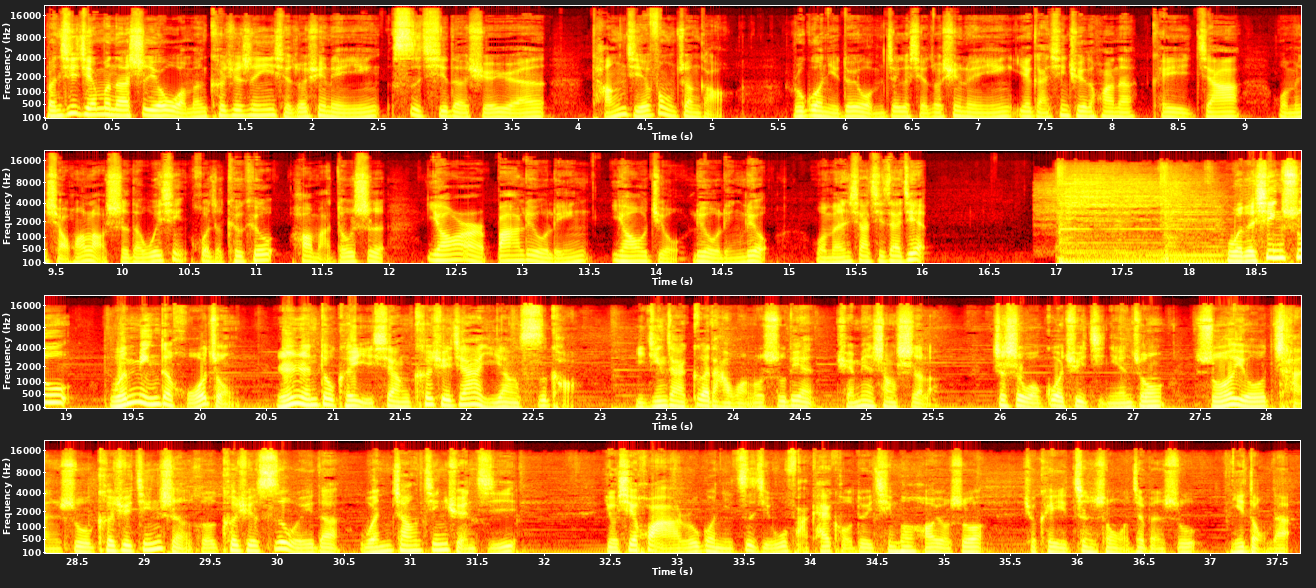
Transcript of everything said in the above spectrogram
本期节目呢是由我们科学声音写作训练营四期的学员唐杰凤撰稿。如果你对我们这个写作训练营也感兴趣的话呢，可以加我们小黄老师的微信或者 QQ 号码，都是幺二八六零幺九六零六。我们下期再见。我的新书《文明的火种》，人人都可以像科学家一样思考，已经在各大网络书店全面上市了。这是我过去几年中所有阐述科学精神和科学思维的文章精选集。有些话，如果你自己无法开口对亲朋好友说，就可以赠送我这本书，你懂的。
